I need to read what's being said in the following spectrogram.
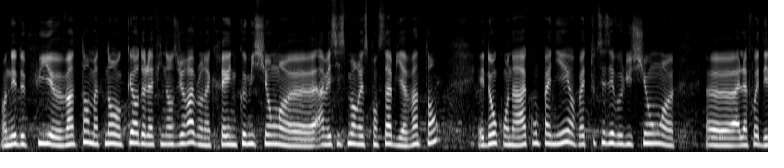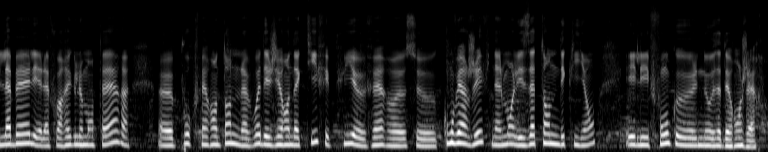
On est depuis 20 ans maintenant au cœur de la finance durable. On a créé une commission investissement responsable il y a 20 ans. Et donc on a accompagné en fait toutes ces évolutions à la fois des labels et à la fois réglementaires pour faire entendre la voix des gérants d'actifs et puis faire se converger finalement les attentes des clients et les fonds que nos adhérents gèrent.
